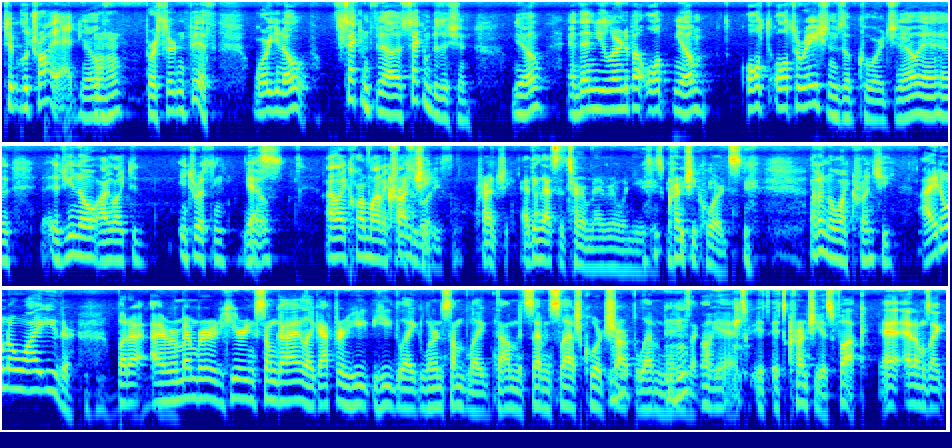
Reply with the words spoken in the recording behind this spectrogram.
typical triad. You know, first, third, and fifth, or you know, second uh, second position. You know, and then you learn about all you know alt- alterations of chords. You know, and as you know, I like to interesting. You Yes. know, I like harmonic Crunchy. possibilities. Crunchy. I think that's the term everyone uses. Crunchy chords. I don't know why crunchy. I don't know why either, mm-hmm. but I, I remember hearing some guy like after he he like learned some like dominant seven slash chord mm-hmm. sharp eleven, and he's mm-hmm. like, oh yeah, it's it, it's crunchy as fuck, A- and I was like,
